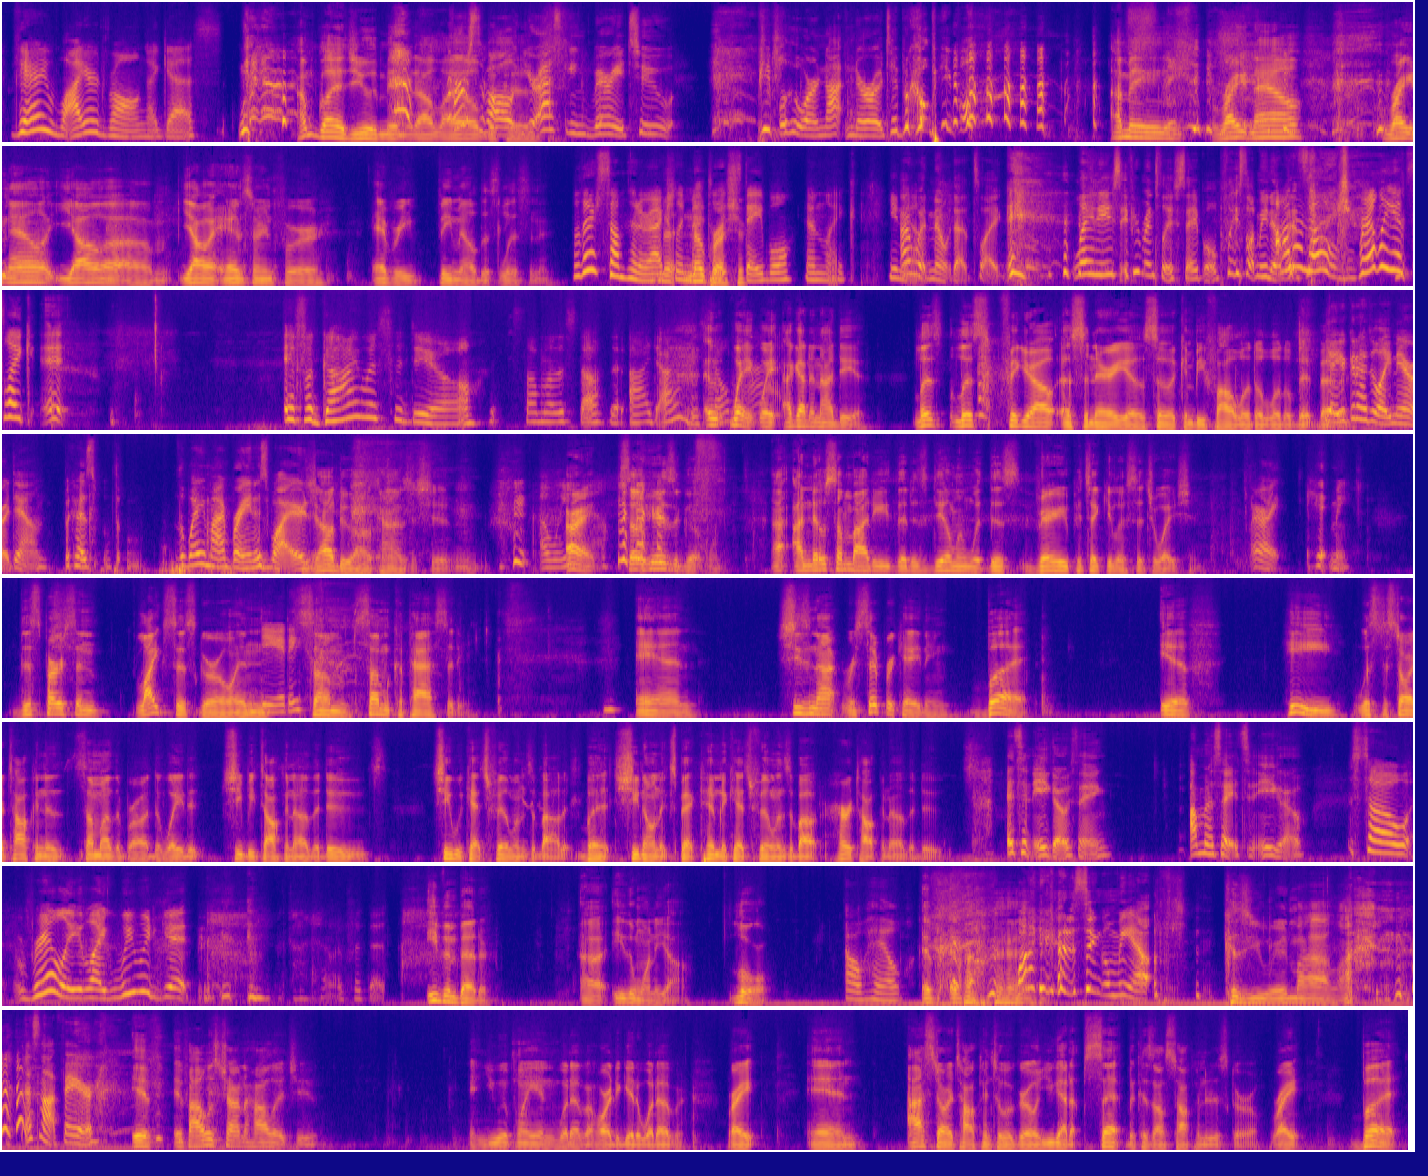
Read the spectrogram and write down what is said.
very wired wrong, I guess. I'm glad you admitted it out loud. First of all, because- you're asking very two people who are not neurotypical people. I mean, right now, right now, y'all are um, y'all are answering for every female that's listening. Well, there's some that are actually no mentally pressure. stable and like, you know. I wouldn't know what that's like. Ladies, if you're mentally stable, please let me know. I don't know. like. really, it's like it. If a guy was to do some of the stuff that I'd, be so Uh, wait, mad. wait, I got an idea. Let's let's figure out a scenario so it can be followed a little bit better. Yeah, you're gonna have to like narrow it down because the, the way my brain is wired, y'all do all kinds of shit. and- Oh, All right, so here's a good one. I, I know somebody that is dealing with this very particular situation. All right, hit me. This person likes this girl in Did he? some some capacity, and she's not reciprocating. But if he was to start talking to some other broad the way that she be talking to other dudes, she would catch feelings about it. But she don't expect him to catch feelings about her talking to other dudes. It's an ego thing. I'm gonna say it's an ego. So really, like we would get. God, how do I put this? Even better, uh, either one of y'all, Laurel. Oh hell! If, if Why you gotta single me out? because you were in my eye line. That's not fair. if if I was trying to holler at you and you were playing whatever hard to get or whatever, right? And I started talking to a girl and you got upset because I was talking to this girl, right? But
